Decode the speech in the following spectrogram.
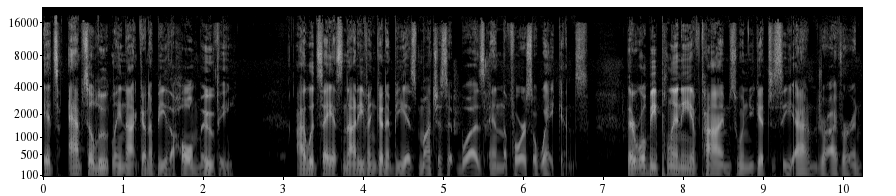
It's absolutely not going to be the whole movie. I would say it's not even going to be as much as it was in The Force Awakens. There will be plenty of times when you get to see Adam Driver and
